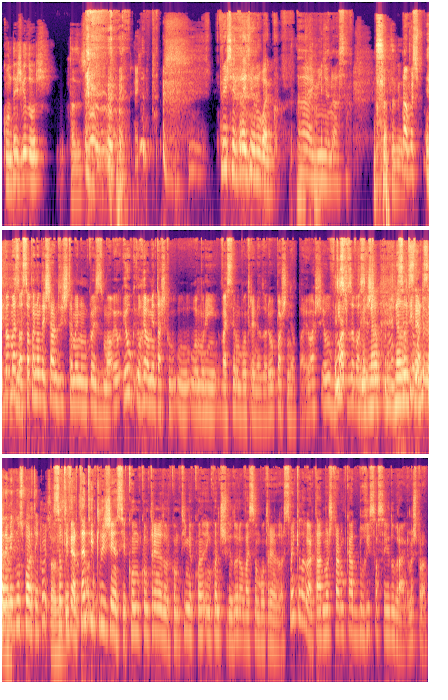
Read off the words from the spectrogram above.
com 10 jogadores. Estás a ver? Três centrais e um no banco. Ai, minha nossa. Exatamente. Não, mas, mas ó, só para não deixarmos isto também num coisa de mau, eu, eu, eu realmente acho que o, o Amorim vai ser um bom treinador. Eu aposto nele, pá. Eu acho, eu disse-vos a vocês. Mas não, se- mas se não ele tiver, necessariamente no Sporting. Pois, se não ele tiver se tanta inteligência como, como treinador, como tinha quan- enquanto jogador, ele vai ser um bom treinador. Se bem que ele agora está a demonstrar um bocado de burrice ao sair do Braga, mas pronto.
